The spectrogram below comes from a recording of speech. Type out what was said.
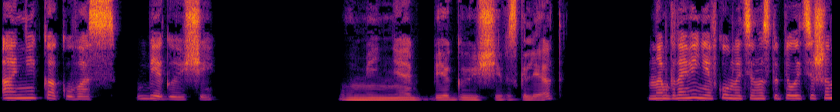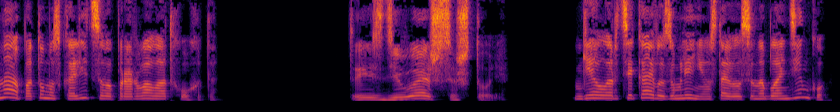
а не как у вас бегающий. У меня бегающий взгляд? На мгновение в комнате наступила тишина, а потом у Скалицева прорвало от хохота. Ты издеваешься, что ли? Геол Артикай в изумлении уставился на блондинку,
